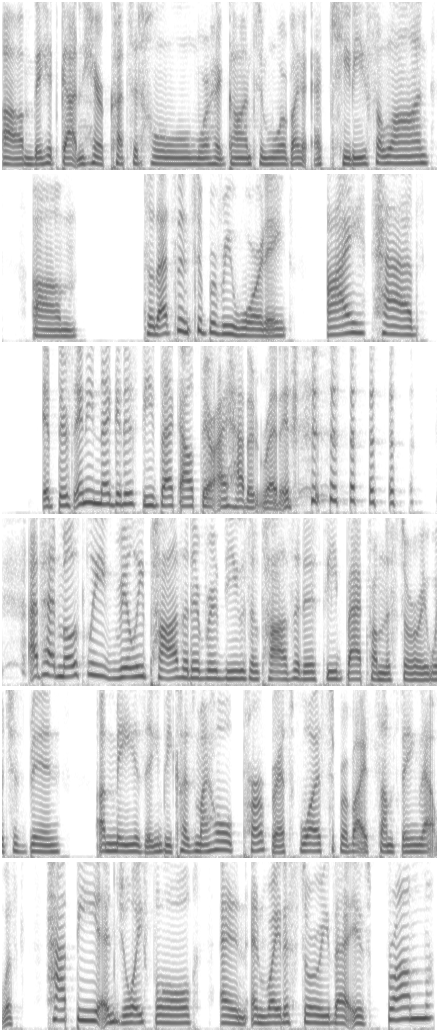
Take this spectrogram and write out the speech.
Um, they had gotten haircuts at home or had gone to more of like a kiddie salon. Um, so that's been super rewarding. I have, if there's any negative feedback out there, I haven't read it. I've had mostly really positive reviews and positive feedback from the story, which has been amazing because my whole purpose was to provide something that was happy and joyful and and write a story that is from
